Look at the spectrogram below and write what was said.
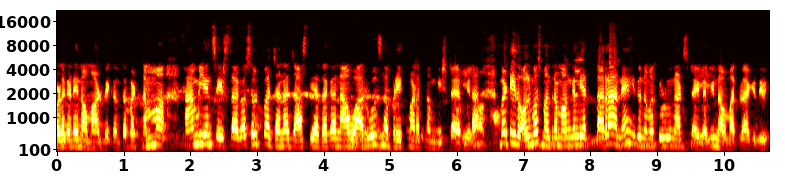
ಒಳಗಡೆ ನಾವು ಮಾಡ್ಬೇಕಂತ. ಬಟ್ ನಮ್ಮ ಫ್ಯಾಮಿಲಿಯನ್ ಸೇರಿಸಿದಾಗ ಸ್ವಲ್ಪ ಜನ ಜಾಸ್ತಿ ಆದಾಗ ನಾವು ಆ ರೂಲ್ಸ್ನ ಬ್ರೇಕ್ ಮಾಡಕ್ ನಮ್ಗೆ ಇಷ್ಟ ಇರ್ಲಿಲ್ಲ. ಬಟ್ ಇದು ಆಲ್ಮೋಸ್ಟ್ ಮಂತ್ರ ಮಾಂಗಲ್ಯ ತರಾನೇ ಇದು ನಮ್ಮ ತುಳುನಾಡ್ ಸ್ಟೈಲ್ ಅಲ್ಲಿ ನಾವು ಮದ್ವೆ ಆಗಿದೀವಿ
